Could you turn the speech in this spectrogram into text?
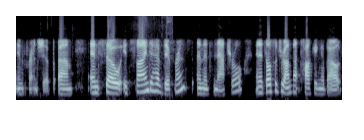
in friendship. Um, and so it's fine to have difference and it's natural. And it's also true. I'm not talking about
